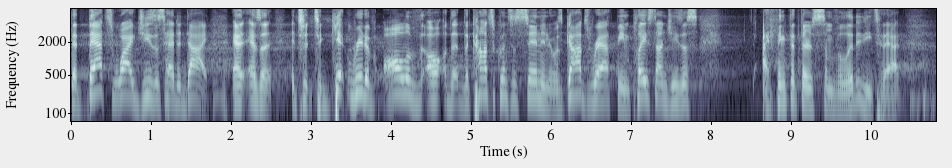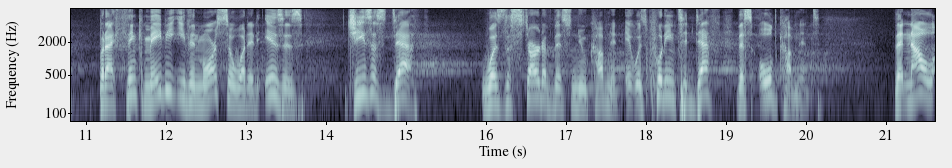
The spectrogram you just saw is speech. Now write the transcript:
that that's why Jesus had to die as a to, to get rid of all of all the, the consequences of sin and it was God's wrath being placed on Jesus I think that there's some validity to that. But I think maybe even more so what it is is Jesus' death was the start of this new covenant. It was putting to death this old covenant that now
